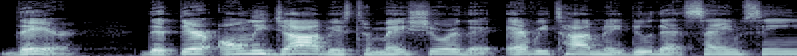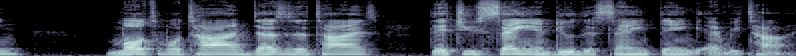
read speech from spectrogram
there that their only job is to make sure that every time they do that same scene multiple times, dozens of times, that you say and do the same thing every time.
